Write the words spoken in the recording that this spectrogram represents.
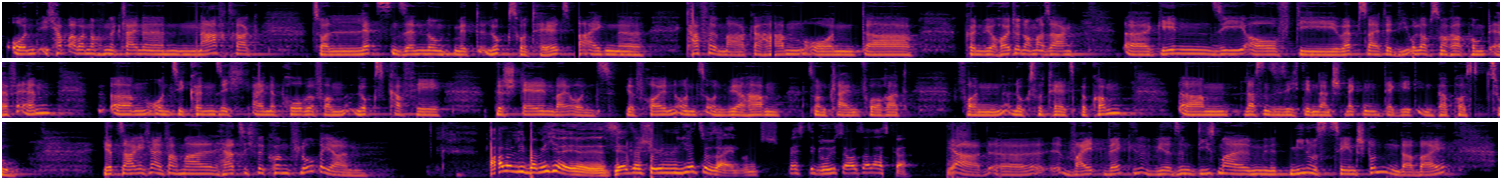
Und ich habe aber noch eine kleine Nachtrag zur letzten Sendung mit Lux Hotels, eigene Kaffeemarke haben. Und da können wir heute noch mal sagen, äh, gehen Sie auf die Webseite dieurlaubsmacher.fm ähm, und Sie können sich eine Probe vom Lux Café bestellen bei uns. Wir freuen uns und wir haben so einen kleinen Vorrat von Lux Hotels bekommen. Ähm, lassen Sie sich den dann schmecken, der geht Ihnen per Post zu. Jetzt sage ich einfach mal herzlich willkommen, Florian. Hallo, lieber Michael. Sehr, sehr schön hier zu sein und beste Grüße aus Alaska. Ja, äh, weit weg. Wir sind diesmal mit minus zehn Stunden dabei.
